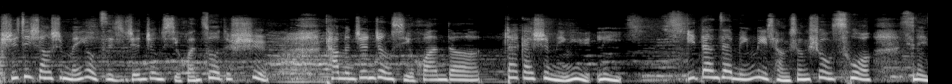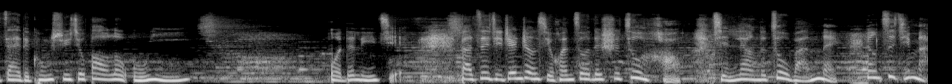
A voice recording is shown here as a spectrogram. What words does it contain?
实际上是没有自己真正喜欢做的事，他们真正喜欢的大概是名与利。一旦在名利场上受挫，内在的空虚就暴露无遗。我的理解，把自己真正喜欢做的事做好，尽量的做完美，让自己满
